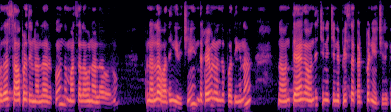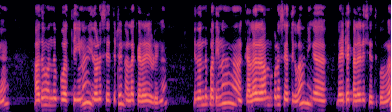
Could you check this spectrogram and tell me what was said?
அப்போ தான் சாப்பிட்றதுக்கு நல்லா இருக்கும். இந்த மசாலாவும் நல்லா வரும். இப்போ நல்லா வதங்கிருச்சு. இந்த டைமில் வந்து பார்த்தீங்கன்னா நான் வந்து தேங்காய் வந்து சின்ன சின்ன பீஸாக கட் பண்ணி வச்சுருக்கேன். அதுவும் வந்து பார்த்தீங்கன்னா இதோட சேர்த்துட்டு நல்லா கிளறி விடுங்க. இது வந்து பார்த்தீங்கன்னா கிளறாமல் கூட சேர்த்துக்கலாம். நீங்கள் லைட்டாக கிளறி சேர்த்துக்கோங்க.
